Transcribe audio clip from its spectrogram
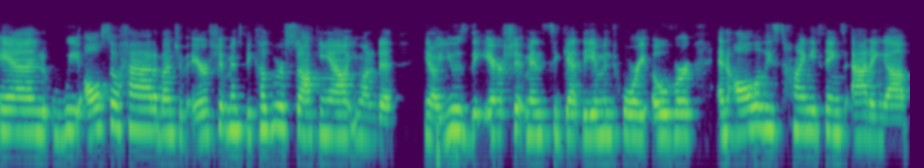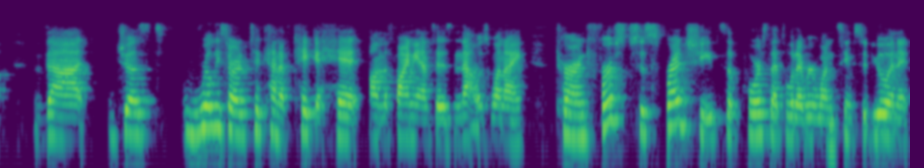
And we also had a bunch of air shipments because we were stocking out. You wanted to you know, use the air shipments to get the inventory over and all of these tiny things adding up that just really started to kind of take a hit on the finances. And that was when I turned first to spreadsheets. Of course, that's what everyone seems to do. And it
